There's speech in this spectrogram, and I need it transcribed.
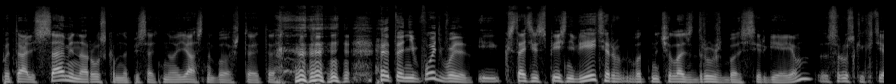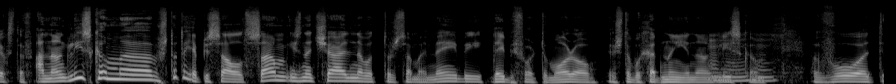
пытались сами на русском написать, но ясно было, что это, это не путь будет. И, кстати, с песни «Ветер» вот началась дружба с Сергеем, с русских текстов. А на английском э, что-то я писал сам изначально, вот то же самое «Maybe», «Day Before Tomorrow», что выходные на английском. Mm-hmm. Вот.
